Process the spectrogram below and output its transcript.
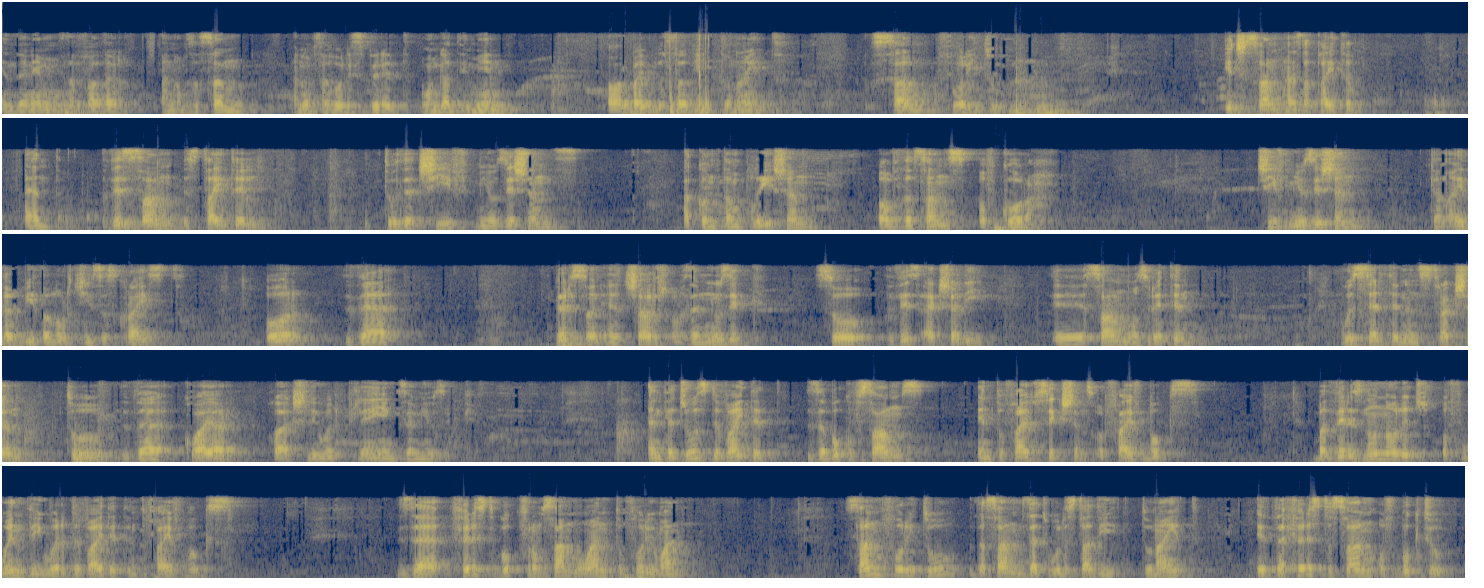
In the name of the Father, and of the Son, and of the Holy Spirit, one God, Amen. Our Bible study tonight, Psalm 42. Each psalm has a title, and this psalm is titled To the Chief Musicians, a contemplation of the sons of Korah. Chief musician can either be the Lord Jesus Christ or the person in charge of the music. So, this actually, uh, psalm was written with certain instruction to the choir who actually were playing the music. And the Jews divided the book of Psalms into five sections or five books. But there is no knowledge of when they were divided into five books. The first book from Psalm 1 to 41. Psalm 42, the psalm that we'll study tonight, is the first psalm of book 2.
